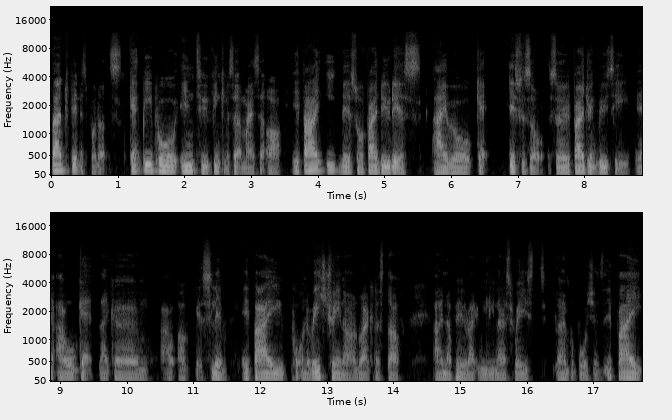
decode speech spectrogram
bad fitness products. Get people into thinking a certain mindset. Oh, if I eat this or if I do this, I will get this result. So if I drink booty, I will get like um, I'll, I'll get slim. If I put on a race trainer and that kind of stuff, I end up with like really nice waist um, proportions. If I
